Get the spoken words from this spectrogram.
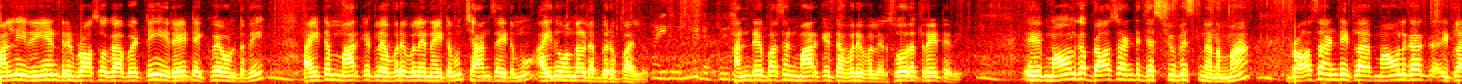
మళ్ళీ రీఎంట్రీ బ్రాసో కాబట్టి రేట్ ఎక్కువే ఉంటుంది. ఐటమ్ మార్కెట్లో ఎవరు ఇవ్వలేని ఐటమ్ ఛాన్స్ ఐటమ్ ఐదు వందల డెబ్బై రూపాయలు. హండ్రెడ్ పర్సెంట్ మార్కెట్ ఎవరు ఇవ్వలేరు. సూరత్ రేట్ ఇది ఇది మామూలుగా బ్రాసో అంటే జస్ట్ చూపిస్తున్నానమ్మా. బ్రాసో అంటే ఇట్లా మామూలుగా ఇట్లా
